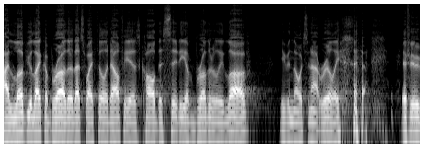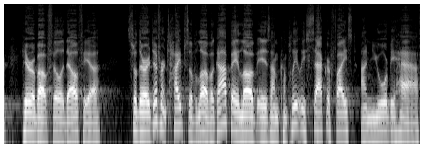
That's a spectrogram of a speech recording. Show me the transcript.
I love you like a brother. That's why Philadelphia is called the city of brotherly love, even though it's not really. if you hear about Philadelphia, so there are different types of love. Agape love is I'm completely sacrificed on your behalf.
